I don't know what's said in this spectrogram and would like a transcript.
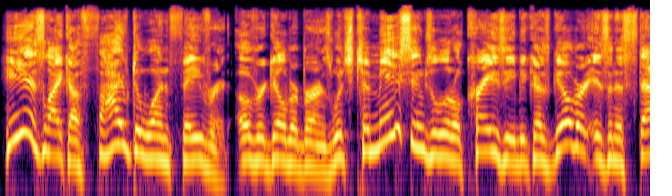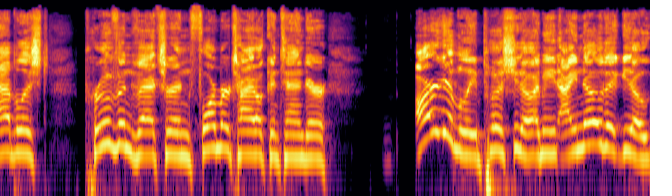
He is like a five to one favorite over Gilbert Burns, which to me seems a little crazy because Gilbert is an established, proven veteran, former title contender. Arguably push, you know, I mean, I know that, you know,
